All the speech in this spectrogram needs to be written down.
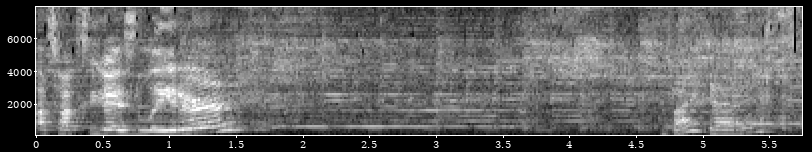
I'll talk to you guys later. Bye, guys.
